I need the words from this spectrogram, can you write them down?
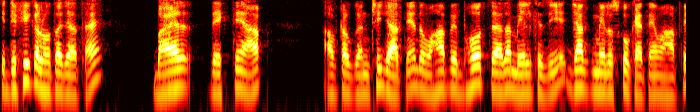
یہ ڈیفیکلٹ ہوتا جاتا ہے۔ باہر دیکھتے ہیں آپ آؤٹ آف کنٹری جاتے ہیں تو وہاں پہ بہت زیادہ میل کے ذریعے جنک میل اس کو کہتے ہیں وہاں پہ۔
